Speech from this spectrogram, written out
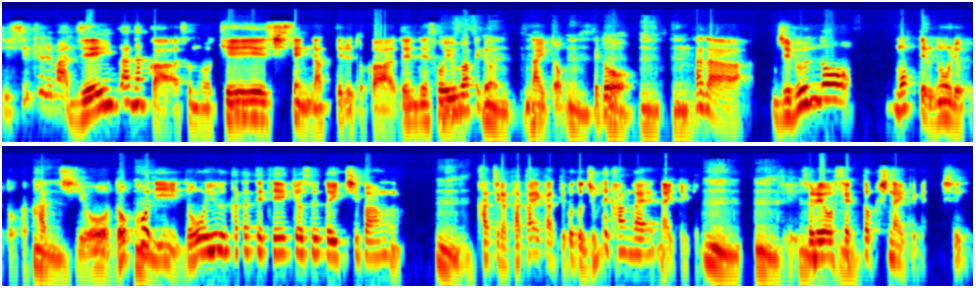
実質でまあ全員がなんか、その経営視線になってるとか、全然そういうわけではないと思うんですけど、ただ、自分の持ってる能力とか価値をどこにどういう形で提供すると一番価値が高いかってことを自分で考えないといけない。し、それを説得しないといけないし、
